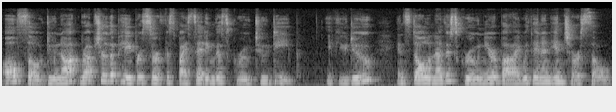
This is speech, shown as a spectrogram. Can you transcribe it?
Also, do not rupture the paper surface by setting the screw too deep. If you do, install another screw nearby within an inch or so.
